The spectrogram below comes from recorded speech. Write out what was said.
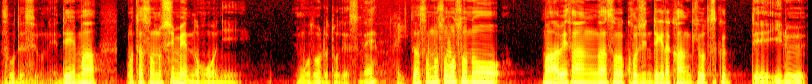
そうですよね。で、まあ、またその紙面の方に戻るとですね、はい。だそもそもその、まあ、安倍さんがその個人的な関係を作っている、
